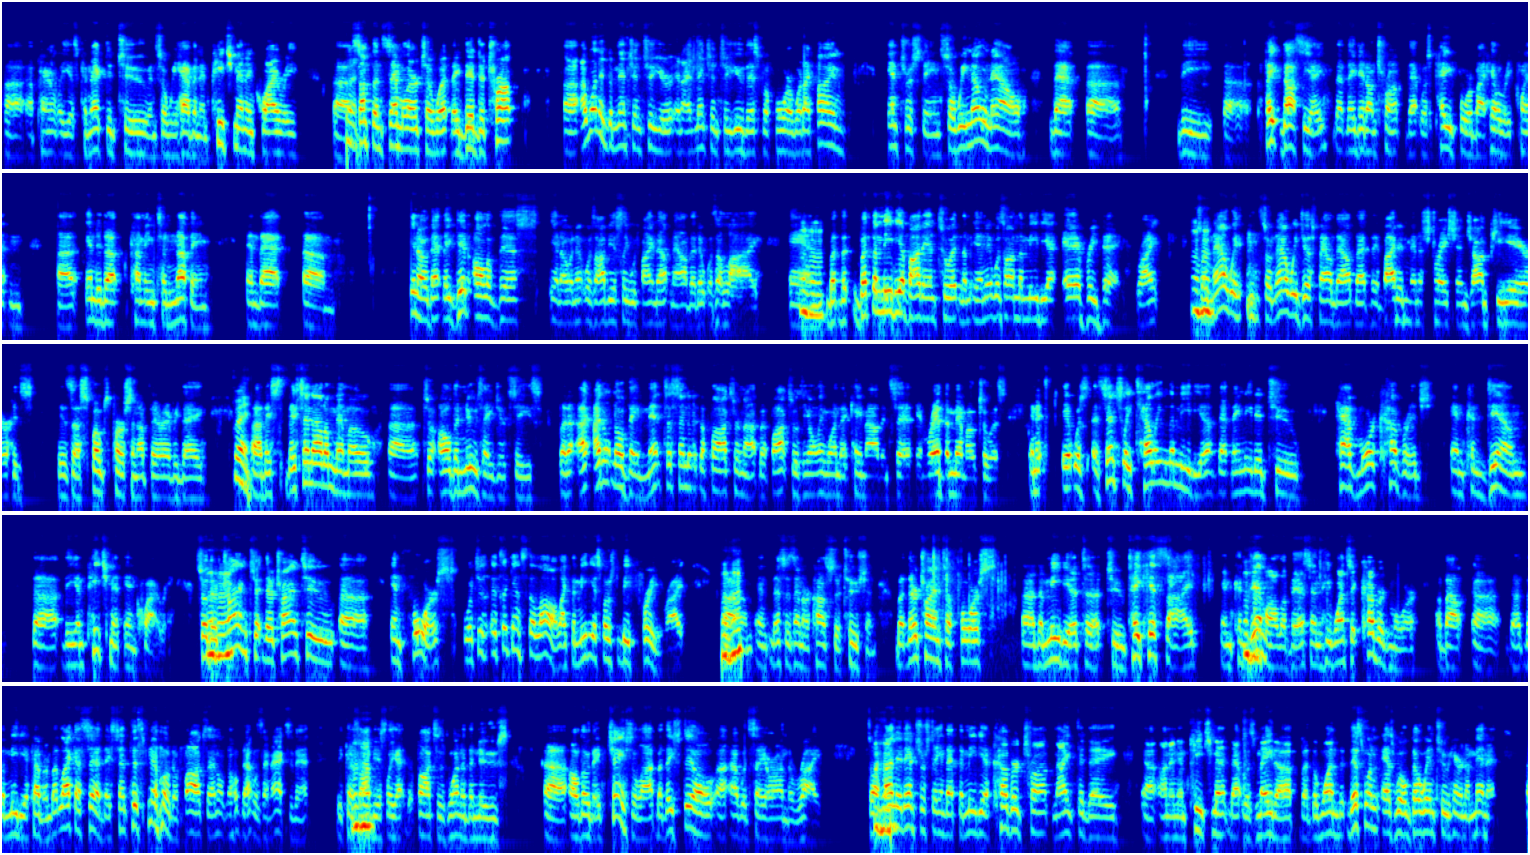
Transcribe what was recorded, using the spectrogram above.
uh, apparently is connected to. And so we have an impeachment inquiry, uh, something similar to what they did to Trump. Uh, I wanted to mention to you, and I mentioned to you this before, what I find interesting. So we know now that uh, the uh, fake dossier that they did on Trump that was paid for by Hillary Clinton uh, ended up coming to nothing and that um, you know that they did all of this you know and it was obviously we find out now that it was a lie and mm-hmm. but the but the media bought into it and, the, and it was on the media every day right mm-hmm. so now we so now we just found out that the biden administration john pierre his his uh, spokesperson up there every day right uh, they they sent out a memo uh, to all the news agencies but I, I don't know if they meant to send it to Fox or not, but Fox was the only one that came out and said and read the memo to us. And it, it was essentially telling the media that they needed to have more coverage and condemn the the impeachment inquiry. So they're mm-hmm. trying to they're trying to uh, enforce, which is it's against the law. Like the media is supposed to be free, right? Mm-hmm. Um, and this is in our constitution. But they're trying to force uh, the media to to take his side and mm-hmm. condemn mm-hmm. all of this, and he wants it covered more about uh, the, the, media covering. But like I said, they sent this memo to Fox. I don't know if that was an accident because mm-hmm. obviously uh, Fox is one of the news, uh, although they've changed a lot, but they still, uh, I would say, are on the right. So mm-hmm. I find it interesting that the media covered Trump night to day uh, on an impeachment that was made up. But the one, this one, as we'll go into here in a minute,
